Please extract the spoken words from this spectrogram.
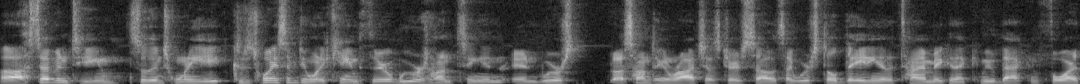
Uh, 17. so then 28, because 2017 when it came through, we were hunting and, and we were was hunting in Rochester, so it's like we are still dating at the time, making that commute back and forth.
